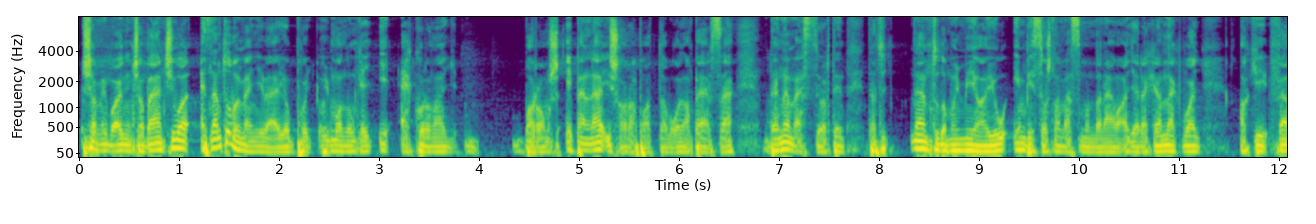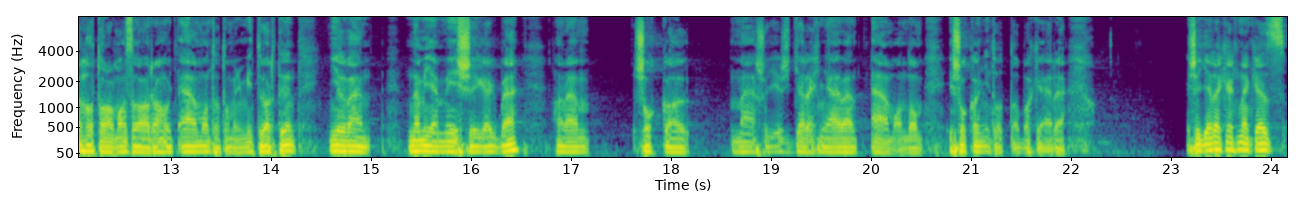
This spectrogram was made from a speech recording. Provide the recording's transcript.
Semmi baj nincs a bácsival. Ez nem tudom, hogy mennyivel jobb, hogy, hogy mondunk egy ekkora nagy baroms, éppen le is haraphatta volna persze, de nem ez történt. Tehát, hogy nem tudom, hogy mi a jó, én biztos nem ezt mondanám a gyerekemnek, vagy aki felhatalmaz arra, hogy elmondhatom, hogy mi történt, nyilván nem ilyen mélységekbe, hanem sokkal máshogy és gyereknyelven elmondom, és sokkal nyitottabbak erre. És a gyerekeknek ez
